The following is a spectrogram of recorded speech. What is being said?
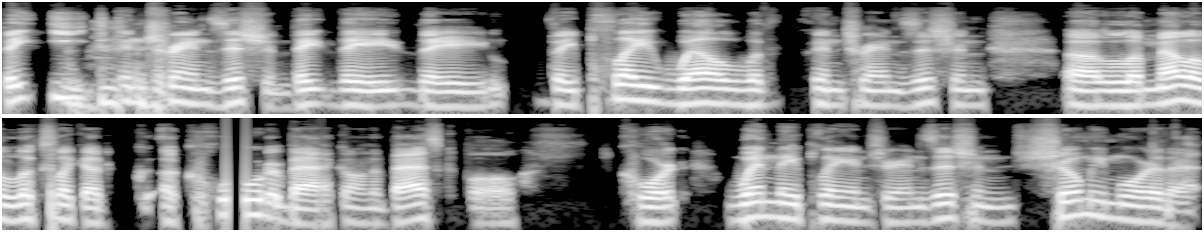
They eat in transition. They they they they play well with in transition. Uh, LaMelo looks like a, a quarterback on the basketball court when they play in transition. Show me more of that.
